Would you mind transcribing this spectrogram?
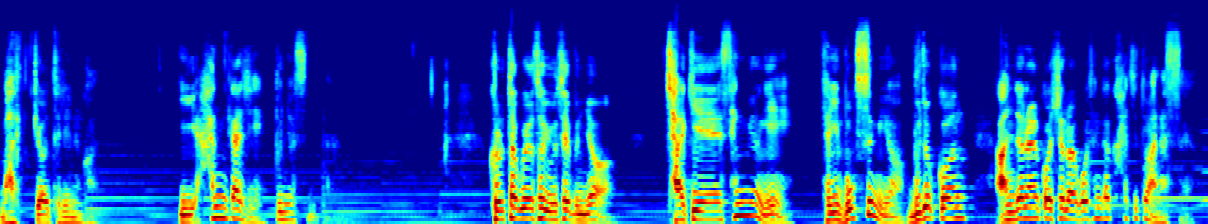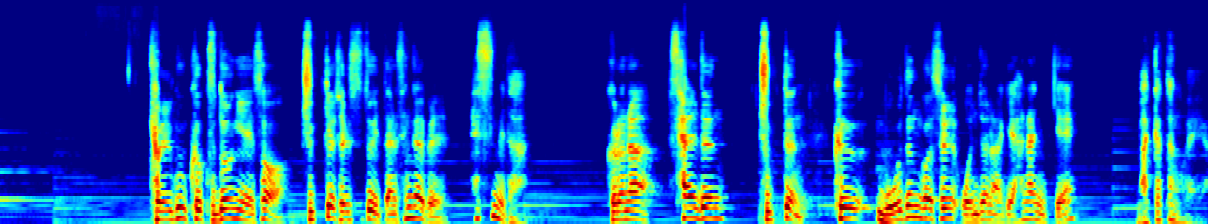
맡겨드리는 것. 이 한 가지 뿐이었습니다. 그렇다고 해서 요셉은요, 자기의 생명이, 자기 목숨이요, 무조건 안전할 것이라고 생각하지도 않았어요. 결국 그 구덩이에서 죽게 될 수도 있다는 생각을 했습니다. 그러나 살든 죽든 그 모든 것을 온전하게 하나님께 맡겼던 거예요.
